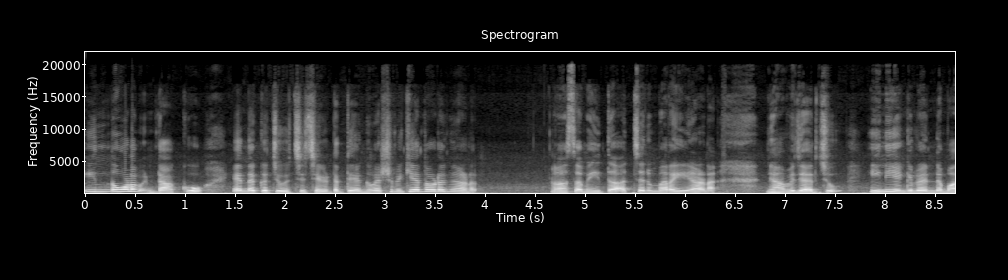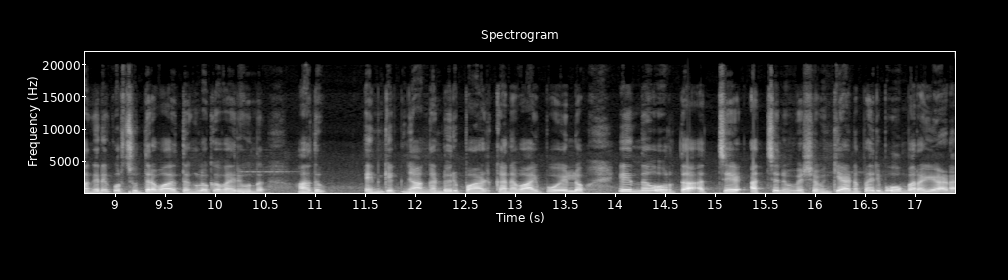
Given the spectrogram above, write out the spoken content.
ഇന്നോളം ഉണ്ടാക്കുമോ എന്നൊക്കെ ചോദിച്ച് ചേട്ടത്തി അങ്ങ് വിഷമിക്കാൻ തുടങ്ങുകയാണ്. ആ സമയത്ത് അച്ഛനും പറയുകയാണ് ഞാൻ വിചാരിച്ചു ഇനിയെങ്കിലും എന്റെ മകനെ കുറച്ച് ഉത്തരവാദിത്തങ്ങളൊക്കെ വരുമെന്ന്. അതും എനിക്ക് ഞാൻ കണ്ടൊരു പാഴ് കനവായി പോയല്ലോ എന്ന് ഓർത്ത് അച്ഛ അച്ഛനും വിഷമിക്കുകയാണ് പരിഭവം പറയുകയാണ്.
